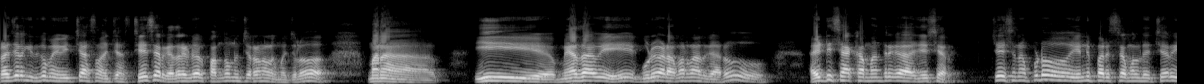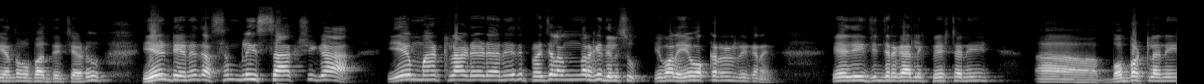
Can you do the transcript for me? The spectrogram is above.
ప్రజలకు ఇదిగో మేము ఇచ్చేస్తాం ఇచ్చేస్తాం. చేశారు కదా రెండు వేల పంతొమ్మిది నుంచి ఇరవై నాలుగు మధ్యలో. మన ఈ మేధావి గుడివాడ అమర్నాథ్ గారు ఐటీ శాఖ మంత్రిగా చేశారు. చేసినప్పుడు ఎన్ని పరిశ్రమలు తెచ్చారు ఎంత ఉపాధి తెచ్చాడు ఏంటి అనేది అసెంబ్లీ సాక్షిగా ఏం మాట్లాడాడు అనేది ప్రజలందరికీ తెలుసు. ఇవాళ ఏ ఒక్కరని ఏది జింజర్ గార్లిక్ పేస్ట్ అని బొబ్బట్లని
